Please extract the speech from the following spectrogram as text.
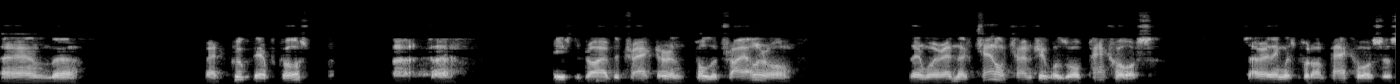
And uh, we had to cook there, of course. But uh, he used to drive the tractor and pull the trailer or then we're in the channel country, it was all pack horse. So everything was put on pack horses.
